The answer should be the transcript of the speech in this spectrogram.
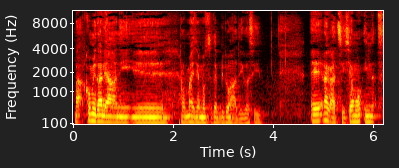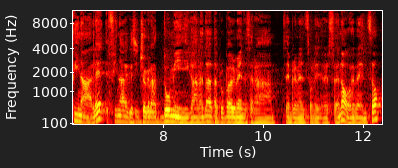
ma come italiani eh, ormai siamo stati abituati così. E ragazzi, siamo in finale, finale che si giocherà domenica, la data probabilmente sarà sempre verso le, verso le 9, penso,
